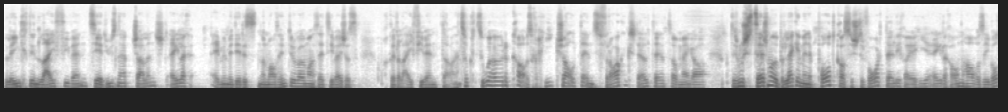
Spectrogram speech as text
LinkedIn Live-Event. Sie hat uns nicht challenged. Eigentlich wir mit ihr ein normales Interview machen. Hat sie, weißt du, was, mach gerade ein Live-Event an. Und hat sogar Zuhörer gehabt, sich eingeschaltet und Fragen gestellt haben. und So mega. Das musst du zuerst mal überlegen. In einem Podcast ist der Vorteil, ich kann ja hier eigentlich anhaben, was ich will.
